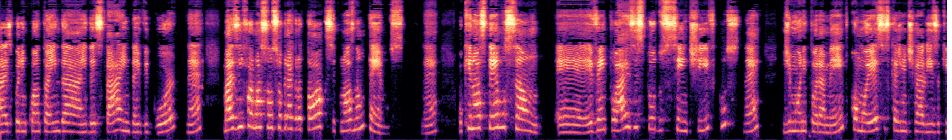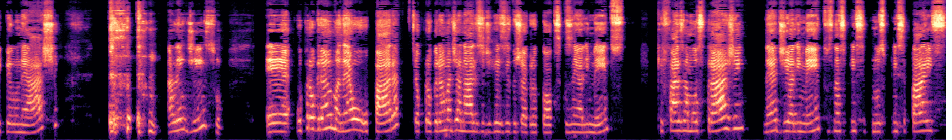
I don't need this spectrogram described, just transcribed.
Mas por enquanto ainda, ainda está ainda em vigor, né? Mas informação sobre agrotóxico nós não temos, né? O que nós temos são é, eventuais estudos científicos, né? De monitoramento, como esses que a gente realiza aqui pelo NEASH. Além disso, é, o programa, né, o, o PARA, que é o Programa de Análise de Resíduos de Agrotóxicos em Alimentos, que faz a amostragem né, de alimentos nas, nos principais,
